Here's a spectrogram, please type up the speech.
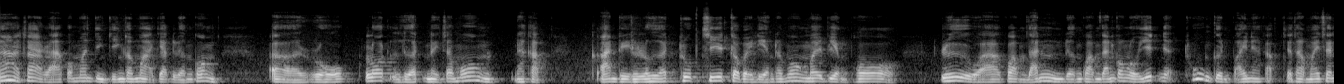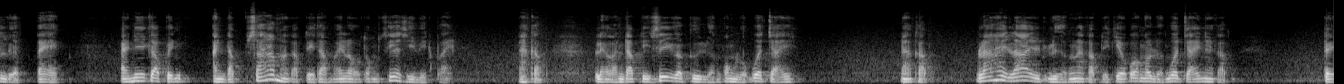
ง่าท่าราของมันจริง ๆ ก็มาจากเรื่องของเอ่อโรคลดเลือดในสมองนะครับ การที่เลือดทุบชีดก็ไปเลี้ยงสมองไม่เพียงพอ หรือว่าความดันเรื่องความดันของโลหิตเนี่ยทุ่งเกินไปเนะครับจะทำให้เส้นเลือดแตก อันนี้ก็เป็นอันดับสามอะครับที่ทำให้เราต้องเสียชีวิตไปนะครับ แล้วอันดับที่สี่ก็คือเรื่องของโรคหัวใจนะครับไล่ไล่เหลืองนะครับที่เกี่ยวข้องกับเหลืองหัวใจนะครับ แต่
